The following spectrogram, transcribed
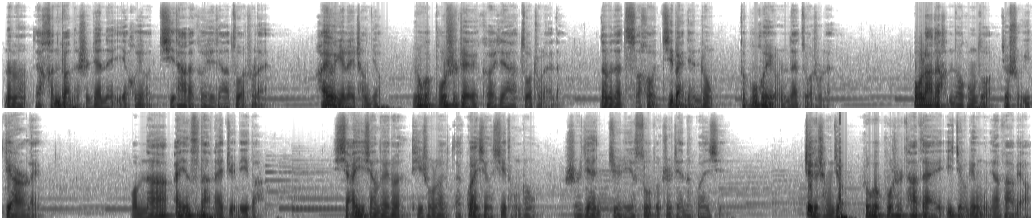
那么，在很短的时间内，也会有其他的科学家做出来。还有一类成就，如果不是这位科学家做出来的，那么在此后几百年中都不会有人再做出来。欧拉的很多工作就属于第二类。我们拿爱因斯坦来举例吧，狭义相对论提出了在惯性系统中时间、距离、速度之间的关系。这个成就，如果不是他在1905年发表，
